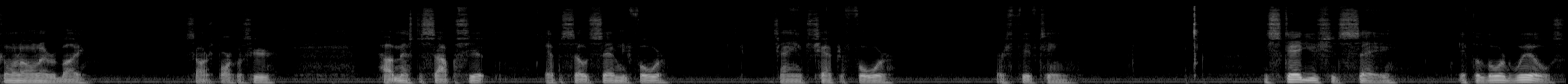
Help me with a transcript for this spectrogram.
going on, everybody? Sergeant Sparkles here. Hot Mess Discipleship, episode 74, James chapter 4, verse 15. Instead, you should say, if the Lord wills,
